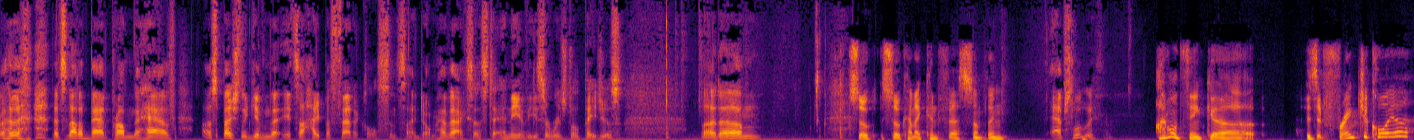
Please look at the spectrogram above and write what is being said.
that's not a bad problem to have, especially given that it's a hypothetical since I don't have access to any of these original pages. But um, So so can I confess something? absolutely, I don't think uh is it Frank Giacoia?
